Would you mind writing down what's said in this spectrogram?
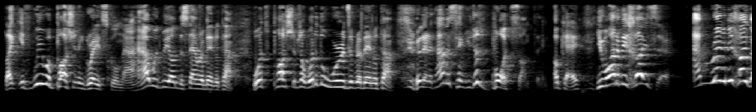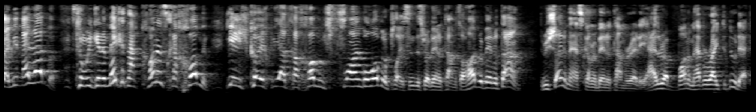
Like if we were Pashin in grade school now, how would we understand Rabbeinu Tam? What's Pashup What are the words of Rabbeinu Tam? Rabbeinu Tam is saying you just bought something. Okay, you want to be chayzer. I'm ready to be. I meet my Rebbe. So we're going to make it hakonas chachomim. Yesh koich biyad chachomim flying all over the place in this Rabbeinu Tam. It's a hard Rabbeinu Tam. The Rishonim ask on Rabbeinu Tam already. How do Rabbanim have a right to do that?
